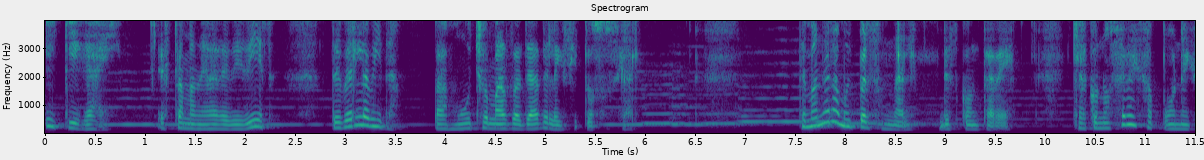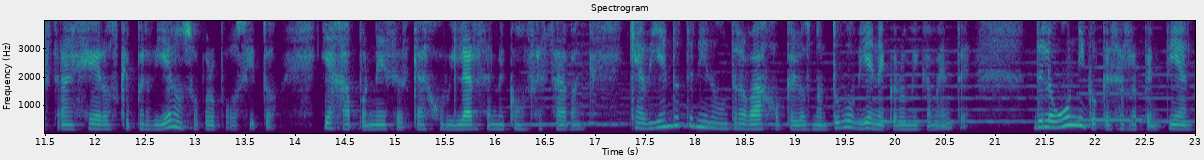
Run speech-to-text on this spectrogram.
Ikigai, esta manera de vivir, de ver la vida, va mucho más allá del éxito social. De manera muy personal, les contaré que al conocer en Japón a extranjeros que perdieron su propósito y a japoneses que al jubilarse me confesaban que habiendo tenido un trabajo que los mantuvo bien económicamente, de lo único que se arrepentían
